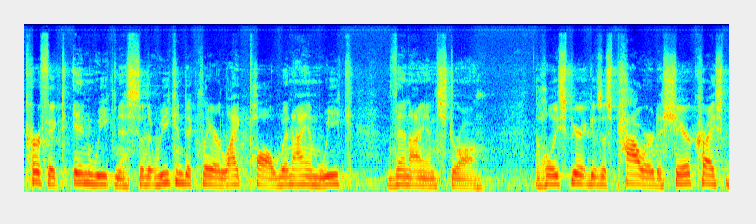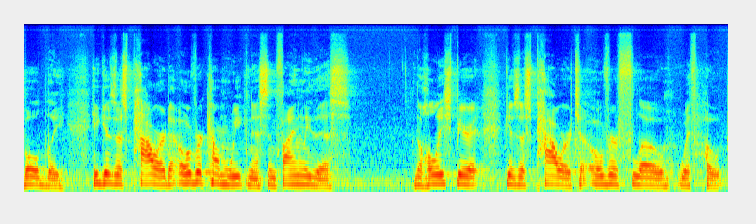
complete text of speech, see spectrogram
perfect in weakness so that we can declare, like Paul, when I am weak, then I am strong. The Holy Spirit gives us power to share Christ boldly. He gives us power to overcome weakness. And finally, this the Holy Spirit gives us power to overflow with hope.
